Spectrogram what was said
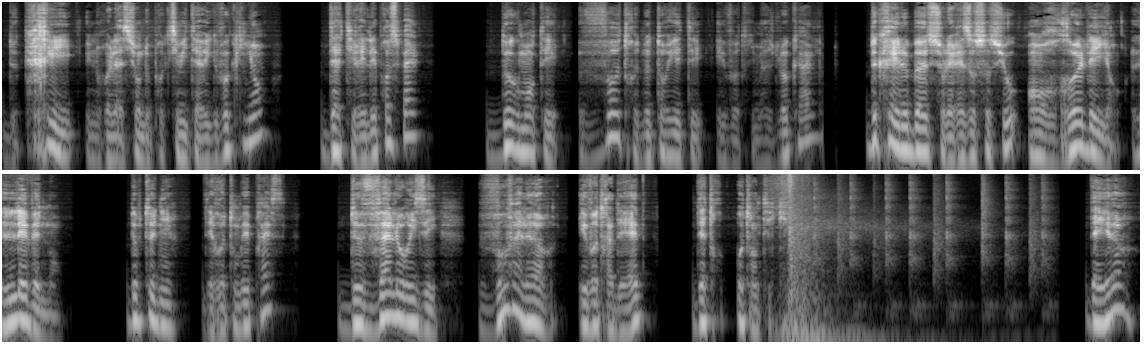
de créer une relation de proximité avec vos clients, d'attirer les prospects, d'augmenter votre notoriété et votre image locale, de créer le buzz sur les réseaux sociaux en relayant l'événement, d'obtenir des retombées presse, de valoriser vos valeurs et votre ADN, d'être authentique. D'ailleurs,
